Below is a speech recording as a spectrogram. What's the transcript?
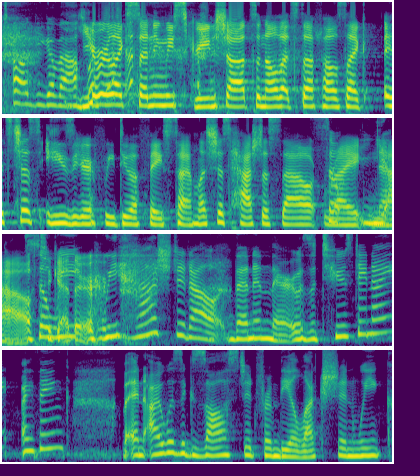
talking about. You were like sending me screenshots and all that stuff. I was like, it's just easier if we do a FaceTime. Let's just hash this out So, right yeah. now So together. We, we hashed it out then and there. It was a Tuesday night, I think. And I was exhausted from the election week.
